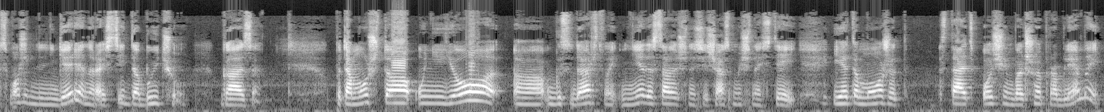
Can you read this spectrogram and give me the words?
сможет ли Нигерия нарастить добычу газа? Потому что у нее э, у государства недостаточно сейчас мощностей, и это может стать очень большой проблемой,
